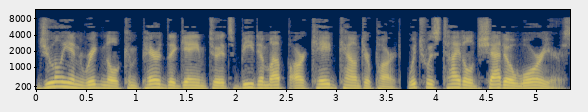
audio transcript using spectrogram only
Julian Rignall compared the game to its beat-em-up arcade counterpart, which was titled Shadow Warriors.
